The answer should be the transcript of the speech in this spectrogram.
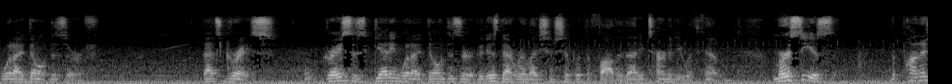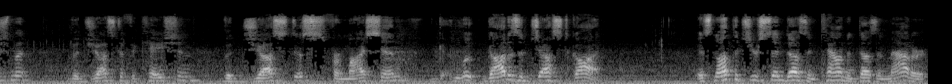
what I don't deserve. That's grace. Grace is getting what I don't deserve. It is that relationship with the Father, that eternity with Him. Mercy is the punishment, the justification, the justice for my sin. Look, God is a just God. It's not that your sin doesn't count and doesn't matter.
